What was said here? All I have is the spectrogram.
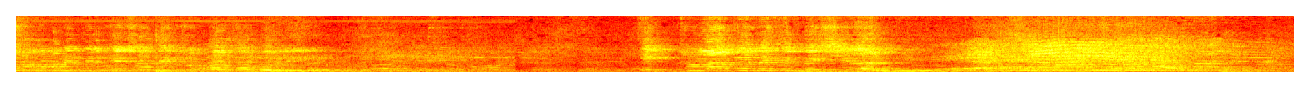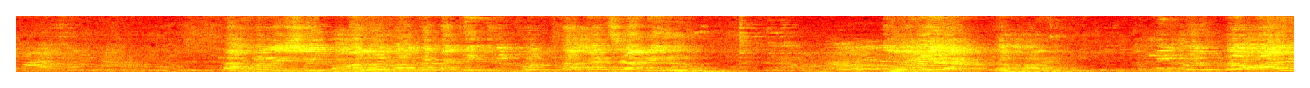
সোনামণিদেরকে সাথে একটু কথা বলি? একটু লাগে নাকি বেশি লাগবে? তাহলে সেই ভালো লাগাটাকে কি করতে হয় জানি? ধরে রাখতে হয়। কি করতে হয়?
